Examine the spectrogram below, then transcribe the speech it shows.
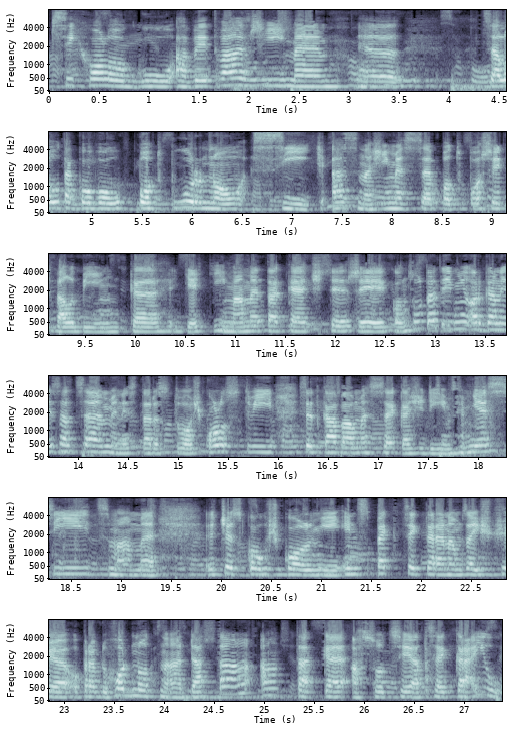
psychologů a vytváříme celou takovou podpůrnou síť a snažíme se podpořit well-being dětí. Máme také čtyři konzultativní organizace, ministerstvo školství, setkáváme se každý měsíc, máme Českou školní inspekci, která nám zajišťuje opravdu hodnotná data a také asociace krajů,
